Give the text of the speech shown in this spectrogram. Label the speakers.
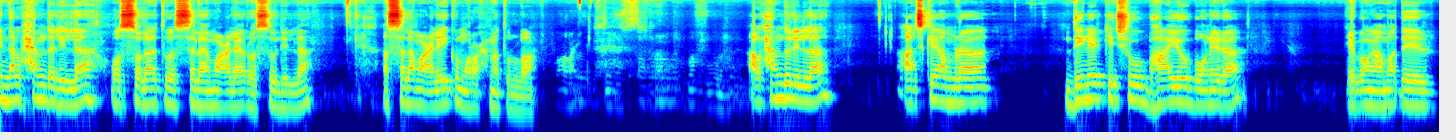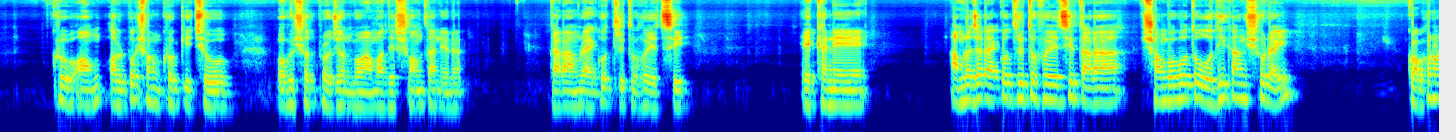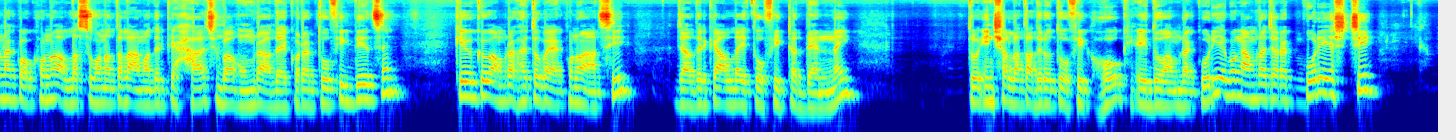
Speaker 1: In আলহামদুলিল্লাহ ওসলাত ওয়াসালাম আলা রসুলিল্লাহ। আসসালামু আলাইকুম রহমতুল্লাহ। আলহামদুলিল্লাহ, আজকে আমরা দিনের কিছু ভাই ও বোনেরা এবং আমাদের খুব অল্প সংখ্যক কিছু ভবিষ্যৎ প্রজন্ম, আমাদের সন্তানেরা, তারা আমরা একত্রিত হয়েছি। এখানে আমরা যারা একত্রিত হয়েছি, তারা সম্ভবত অধিকাংশরাই কখনো না কখনো আল্লাহ সুবাহতাল্লাহ আমাদেরকে হাজ বা উমরা আদায় করার তৌফিক দিয়েছেন। কেউ কেউ আমরা হয়তো বা এখনও আছি যাদেরকে আল্লাহ এই তৌফিকটা দেন নাই। তো ইনশাল্লাহ তাদেরও তৌফিক হোক, এই দোয়া আমরা করি এবং আমরা যারা করে এসছি,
